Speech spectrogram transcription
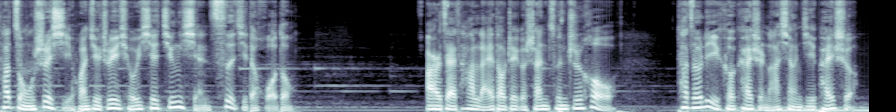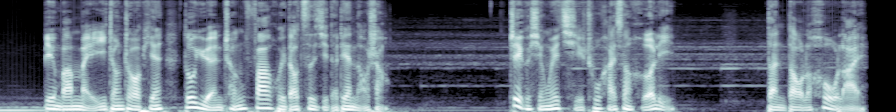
他总是喜欢去追求一些惊险刺激的活动。而在他来到这个山村之后，他则立刻开始拿相机拍摄，并把每一张照片都远程发回到自己的电脑上。这个行为起初还算合理。但到了后来，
